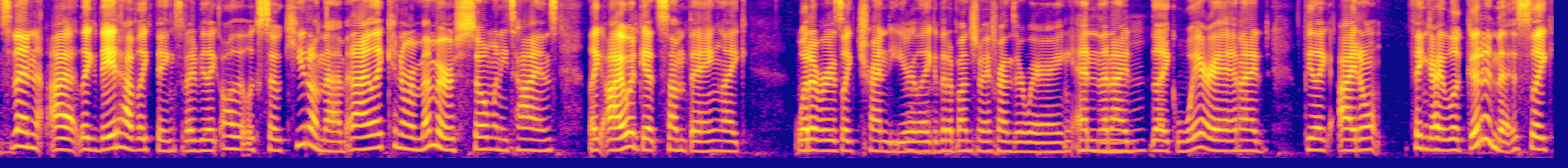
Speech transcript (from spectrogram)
so then I like they'd have like things that I'd be like, oh, that looks so cute on them, and I like can remember so many times like I would get something like whatever is like trendy or like that a mm-hmm. bunch of my friends are wearing, and then I'd mm-hmm. like wear it, and I'd be like, I don't think I look good in this. Like,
